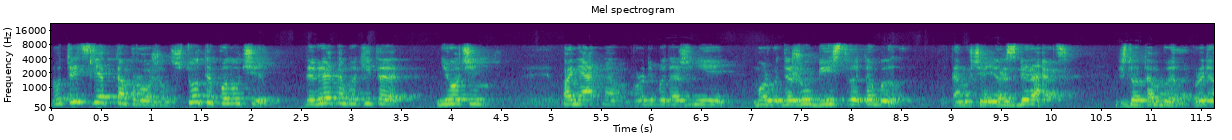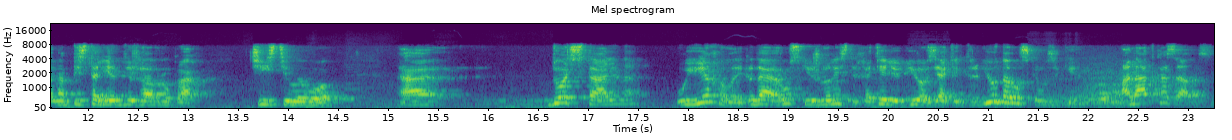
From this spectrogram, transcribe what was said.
Ну, 30 лет там прожил. Что ты получил? Да, там какие-то не очень понятно, вроде бы даже не, может быть, даже убийство это было там еще не разбираются, что там было. Вроде он там пистолет держал в руках, чистил его. А дочь Сталина уехала, и когда русские журналисты хотели у нее взять интервью на русском языке, она отказалась.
